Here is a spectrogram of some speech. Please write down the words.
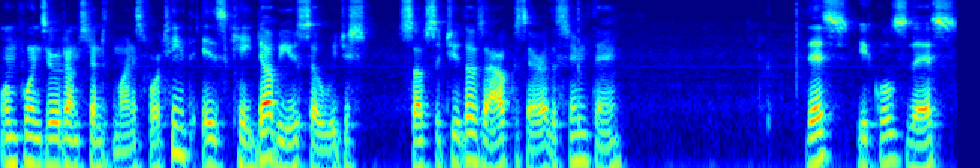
1.0 times 10 to the minus 14th is Kw, so we just substitute those out because they're the same thing this equals this,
